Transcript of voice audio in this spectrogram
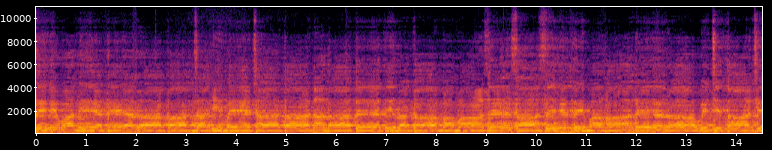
เสวะเลเทราปัญจอิเมชาตานาลาเตติรกามมาเสสาเสติมหาเทราวิจิตาชิ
